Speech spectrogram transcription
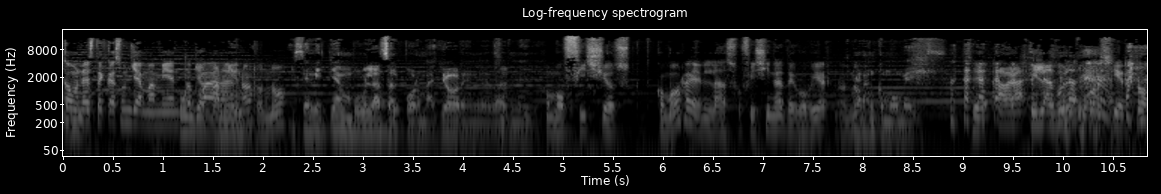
como en este caso un llamamiento. Un llamamiento, ¿no? Y se emitían bulas al por mayor en la Edad Media. Como oficios, como ahora en las oficinas de gobierno, ¿no? Eran como mails. ahora, y las bulas, por cierto,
